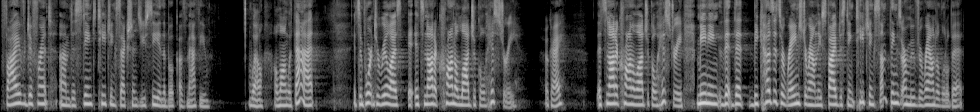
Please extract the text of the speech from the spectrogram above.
Five different um, distinct teaching sections you see in the book of Matthew. Well, along with that, It's important to realize it's not a chronological history, okay? It's not a chronological history, meaning that, that because it's arranged around these five distinct teachings, some things are moved around a little bit.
